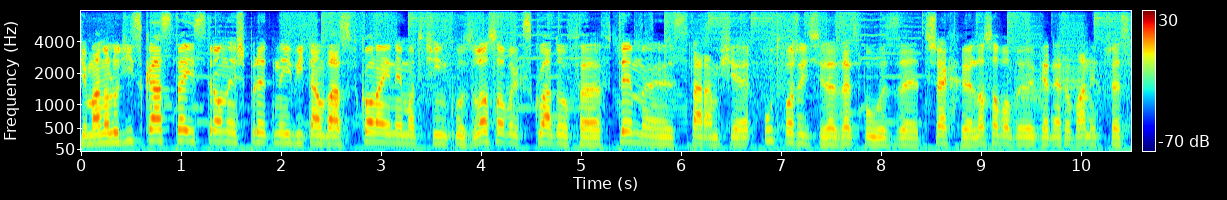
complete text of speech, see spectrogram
Siemano ludziska, z tej strony Szprytny i witam was w kolejnym odcinku z losowych składów. E, W tym e, staram się utworzyć zespół z trzech losowo wygenerowanych przez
